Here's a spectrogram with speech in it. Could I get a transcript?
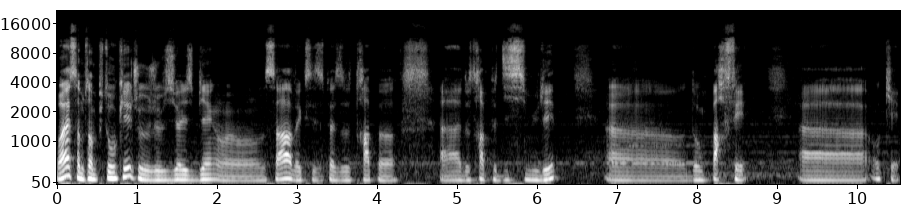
Ouais, ça me semble plutôt ok. Je, visualise bien euh, ça avec ces espèces de trappes, euh, de trappes dissimulées. Donc parfait. Ok.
